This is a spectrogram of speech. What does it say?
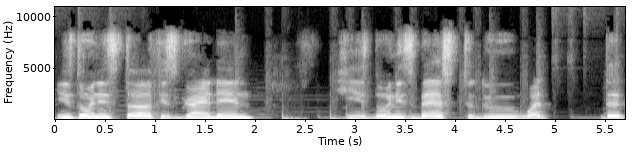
he's doing his stuff. He's grinding. He's doing his best to do what the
